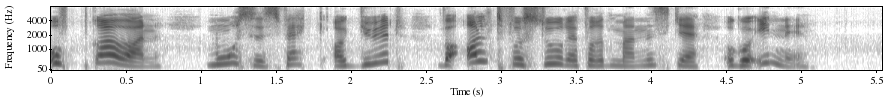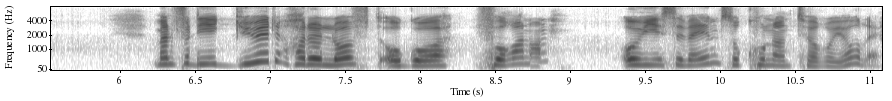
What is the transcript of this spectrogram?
Oppgavene Moses fikk av Gud, var altfor store for et menneske å gå inn i. Men fordi Gud hadde lovt å gå foran han og vise veien, så kunne han tørre å gjøre det.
